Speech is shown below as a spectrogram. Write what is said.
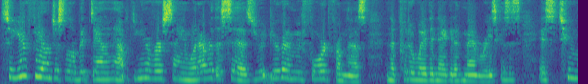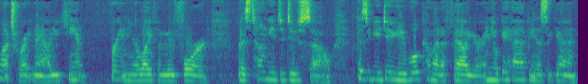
So you're feeling just a little bit down and out, but the universe saying whatever this is, you're, you're going to move forward from this and to put away the negative memories because it's it's too much right now. You can't bring in your life and move forward but it's telling you to do so. Because if you do, you will come out of failure and you'll get happiness again.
